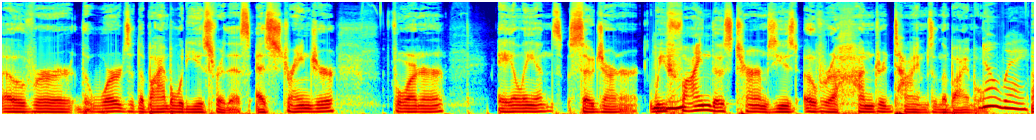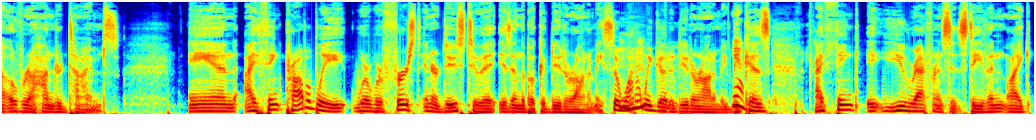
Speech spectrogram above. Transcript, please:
over the words that the Bible would use for this as stranger, foreigner, aliens, sojourner. We Mm-hmm. find those terms used over a hundred times in the Bible. No way. Uh, over a hundred times. And I think probably where we're first introduced to it is in the book of Deuteronomy. So why don't we go to Deuteronomy? Mm-hmm. Yeah. Because I think it, you referenced it, Stephen, like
